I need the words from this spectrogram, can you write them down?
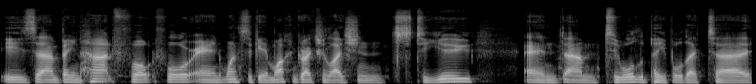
is um, being hard fought for, and once again, my congratulations to you and um, to all the people that uh,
